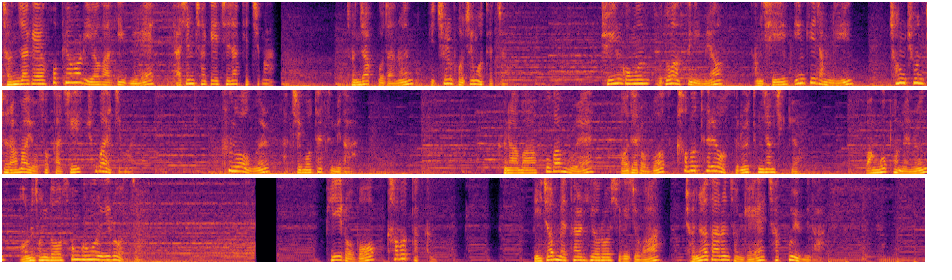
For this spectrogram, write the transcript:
전작의 호평을 이어가기 위해 야심차게 제작했지만 전작보다는 빛을 보지 못했죠. 주인공은 고등학생이며 당시 인기 장르인 청춘 드라마 요소까지 추가했지만 큰 호응을 받지 못했습니다. 그나마 후반부에 거대 로봇 카부테리오스를 등장시켜 완구판매는 어느 정도 성공을 이루었죠. 비로보 카부타크 이전 메탈 히어로 시리즈와 전혀 다른 전개의 작품입니다.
